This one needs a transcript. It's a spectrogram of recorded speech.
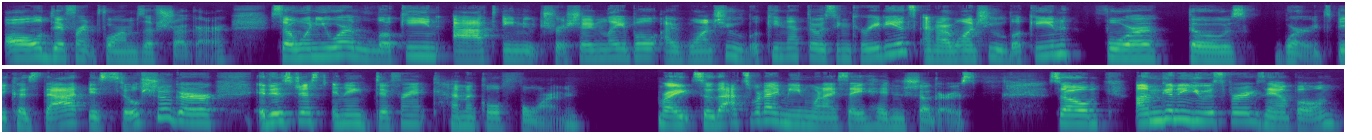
all different forms of sugar. So when you are looking at a nutrition label, I want you looking at those ingredients and I want you looking for those words because that is still sugar. It is just in a different chemical form right? So that's what I mean when I say hidden sugars. So I'm going to use, for example,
